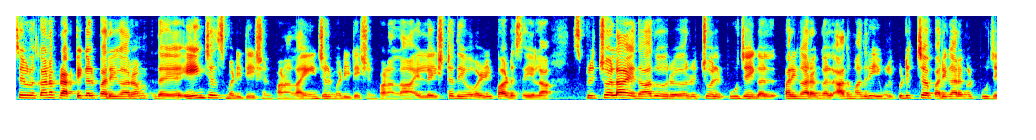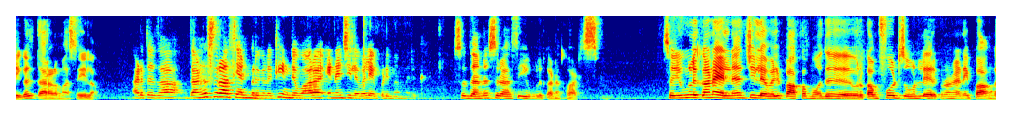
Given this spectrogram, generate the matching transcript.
ஸோ இவங்களுக்கான ப்ராக்டிக்கல் பரிகாரம் இந்த ஏஞ்சல்ஸ் மெடிடேஷன் பண்ணலாம் ஏஞ்சல் மெடிடேஷன் பண்ணலாம் இல்லை இஷ்ட தெய்வ வழிபாடு செய்யலாம். ஸ்பிரிச்சுவலாக ஏதாவது ஒரு ரிச்சுவல் பூஜைகள் பரிகாரங்கள் அது மாதிரி இவங்களுக்கு பிடிச்ச பரிகாரங்கள் பூஜைகள் தாராளமாக செய்யலாம். அடுத்ததா தனுசு ராசி அன்பர்களுக்கு இந்த வாரம் எனர்ஜி லெவல் எப்படி மேம் இருக்கு? ஸோ தனுசு ராசி இவங்களுக்கான கார்ட்ஸ் ஸோ இவங்களுக்கான எனர்ஜி லெவல் பார்க்கும்போது ஒரு கம்ஃபர்ட் ஜோனில் இருக்கணும்னு நினைப்பாங்க.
